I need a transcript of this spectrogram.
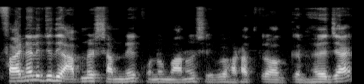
ফাইনালি যদি আপনার সামনে কোনো মানুষ এভাবে হঠাৎ করে অজ্ঞান হয়ে যায়,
